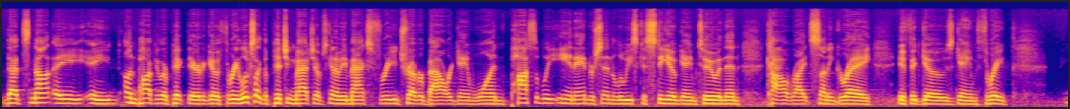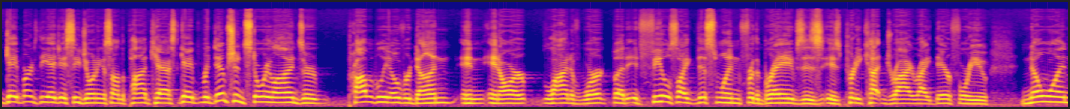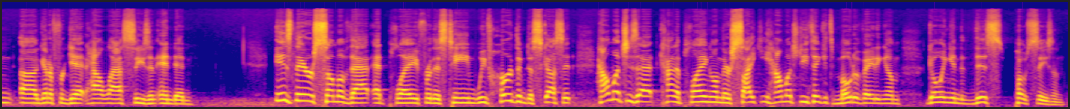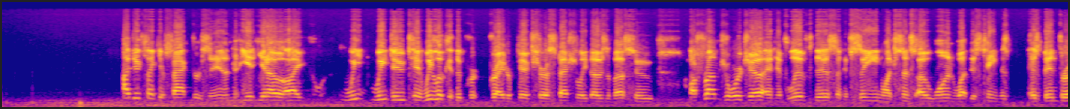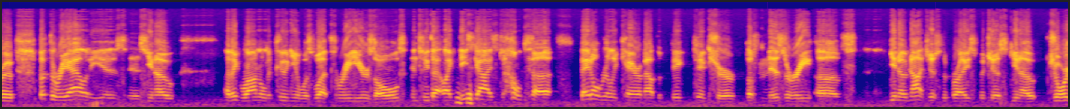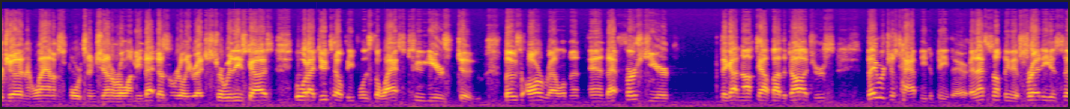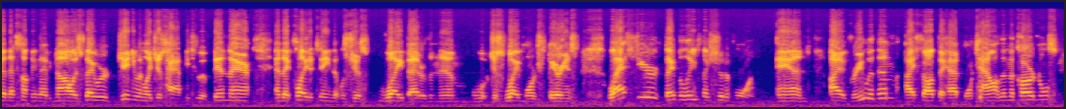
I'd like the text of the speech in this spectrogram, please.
that's not a, a unpopular pick there to go three. Looks like the pitching matchup is going to be Max Fried, Trevor Bauer game one, possibly Ian Anderson, Luis Castillo game two, and then Kyle Wright, Sonny Gray if it goes game three. Gabe Burns, the AJC, joining us on the podcast. Gabe, redemption storylines are probably overdone in, in our line of work, but it feels like this one for the Braves is, is pretty cut and dry right there for you no one uh, to forget how last season ended. Is there some of that at play for this team? We've heard them discuss it. How much is that kind of playing on their psyche? How much do you think it's motivating them going into this postseason? I do think it factors in. You, you know, like we we do t- we look at the gr- greater picture, especially those of us who are from Georgia and have lived this and have seen like since 01 what this team has has been through. But the reality is, is you know, I think Ronald Acuna was what three years old in 2000. Like these guys don't, uh, they don't really care about the big picture of misery of, you know, not just the Braves, but just you know Georgia and Atlanta sports in general. I mean, that doesn't really register with these guys. But what I do tell people is the last two years do. Those are relevant, and that first year they got knocked out by the Dodgers they were just happy to be there. And that's something that Freddie has said. That's something they've acknowledged. They were genuinely just happy to have been there. And they played a team that was just way better than them, just way more experienced. Last year, they believed they should have won. And I agree with them. I thought they had more talent than the Cardinals.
